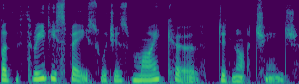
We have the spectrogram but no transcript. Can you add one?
but the 3D space, which is my curve, did not change.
